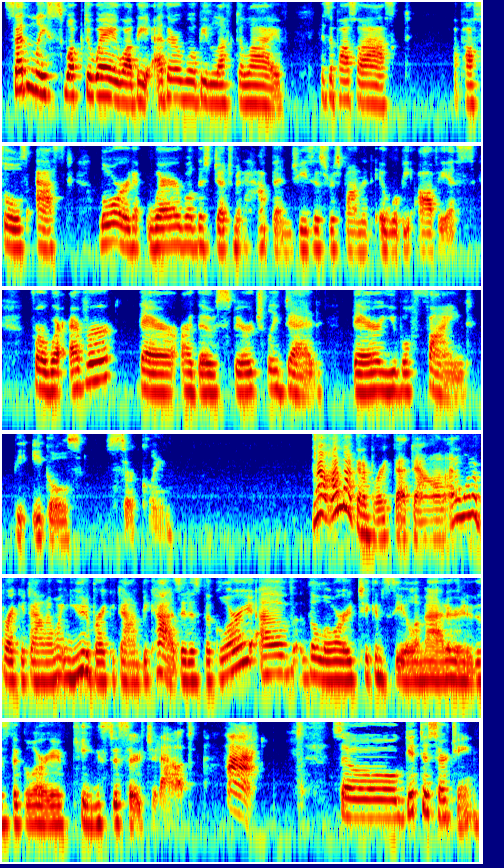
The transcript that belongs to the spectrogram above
suddenly swept away while the other will be left alive. His apostle asked apostles asked lord where will this judgment happen? Jesus responded it will be obvious. For wherever there are those spiritually dead. There you will find the eagles circling. Now, I'm not going to break that down. I don't want to break it down. I want you to break it down because it is the glory of the Lord to conceal a matter, and it is the glory of kings to search it out. Ha! So get to searching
